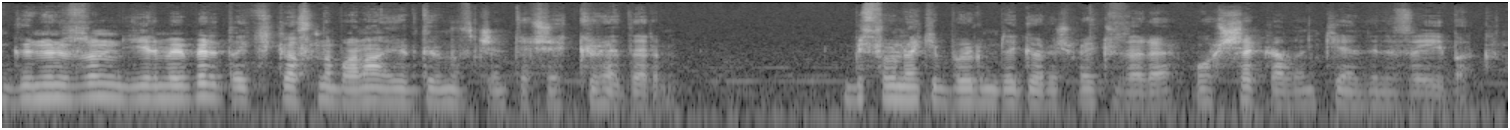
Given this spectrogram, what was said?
gününüzün 21 dakikasını bana ayırdığınız için teşekkür ederim. Bir sonraki bölümde görüşmek üzere. Hoşçakalın, kendinize iyi bakın.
